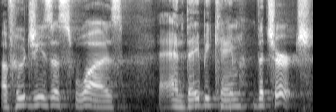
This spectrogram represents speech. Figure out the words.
of who Jesus was and they became the church,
